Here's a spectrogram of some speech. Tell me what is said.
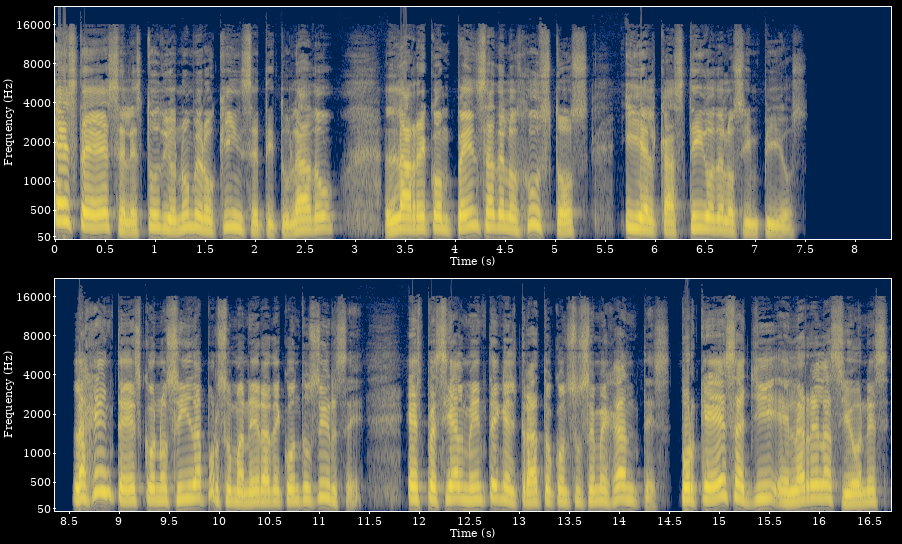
Este es el estudio número 15 titulado La recompensa de los justos y el castigo de los impíos. La gente es conocida por su manera de conducirse, especialmente en el trato con sus semejantes, porque es allí en las relaciones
